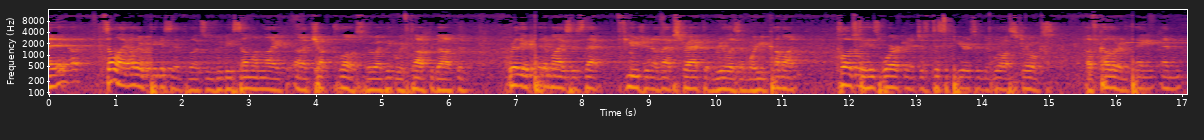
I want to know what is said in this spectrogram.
and it, uh, some of my other biggest influences would be someone like uh, Chuck Close, who I think we've talked about, that really epitomizes that fusion of abstract and realism, where you come on close to his work and it just disappears into raw strokes of color and paint. And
